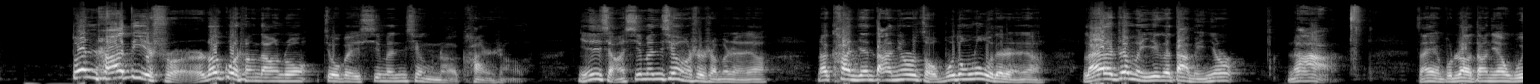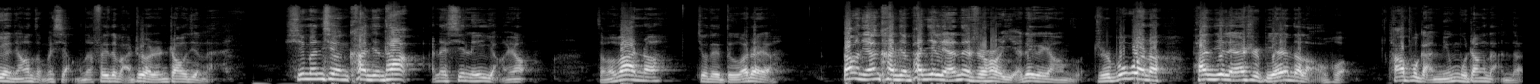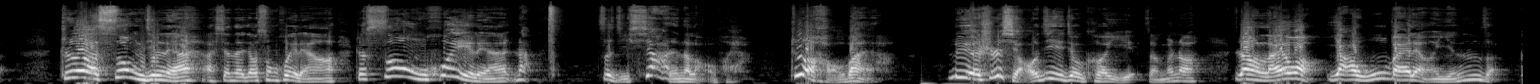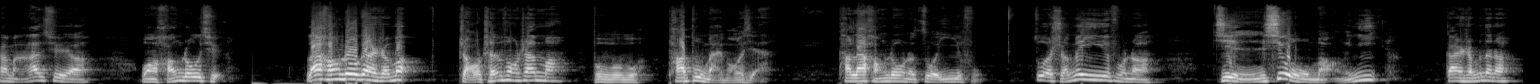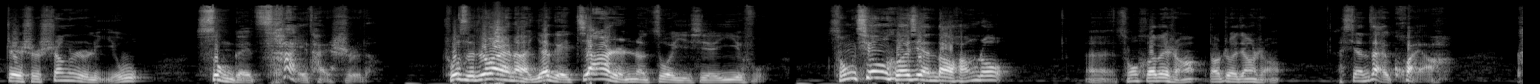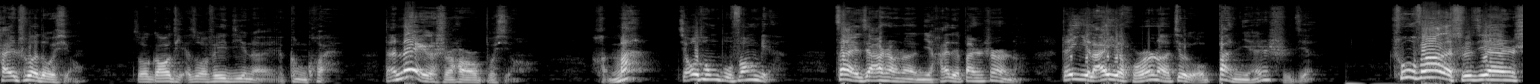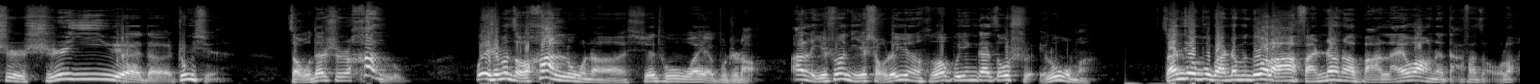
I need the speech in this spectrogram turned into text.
端茶递水的过程当中，就被西门庆呢看上了。您想，西门庆是什么人呀？那看见大妞走不动路的人呀，来了这么一个大美妞，那咱也不知道当年吴月娘怎么想的，非得把这人招进来。西门庆看见他，那心里痒痒，怎么办呢？就得得着呀。当年看见潘金莲的时候也这个样子，只不过呢，潘金莲是别人的老婆，他不敢明目张胆的。这宋金莲啊，现在叫宋惠莲啊，这宋惠莲那自己下人的老婆呀，这好办呀，略施小计就可以。怎么着？让来旺押五百两银子，干嘛去呀？往杭州去。来杭州干什么？找陈凤山吗？不不不，他不买保险。他来杭州呢，做衣服，做什么衣服呢？锦绣蟒衣，干什么的呢？这是生日礼物，送给蔡太师的。除此之外呢，也给家人呢做一些衣服。从清河县到杭州，呃，从河北省到浙江省，现在快啊，开车都行，坐高铁、坐飞机呢也更快。但那个时候不行，很慢。交通不方便，再加上呢，你还得办事儿呢。这一来一回呢，就有半年时间。出发的时间是十一月的中旬，走的是旱路。为什么走旱路呢？学徒我也不知道。按理说，你守着运河，不应该走水路吗？咱就不管这么多了啊。反正呢，把来旺呢打发走了。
